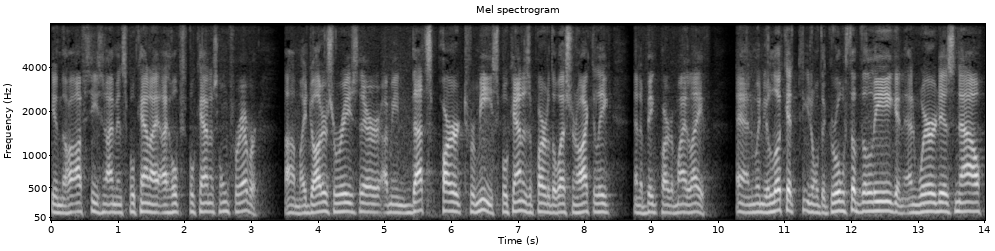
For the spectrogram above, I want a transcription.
in the off season, I'm in Spokane. I, I hope Spokane is home forever. Uh, my daughters were raised there. I mean, that's part for me. Spokane is a part of the Western Hockey League and a big part of my life. And when you look at you know the growth of the league and, and where it is now,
